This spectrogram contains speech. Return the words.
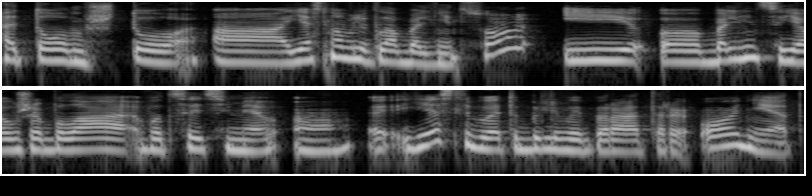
о том, что э, я снова легла в больницу, и э, в больнице я уже была вот с этими... Э, если бы это были вибраторы, о нет.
